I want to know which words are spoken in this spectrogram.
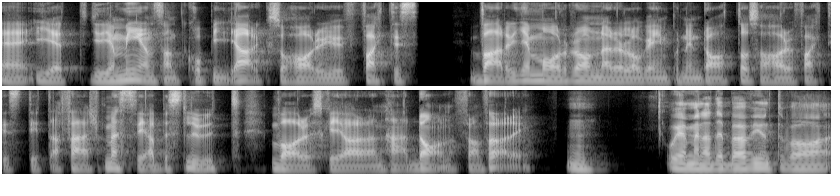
Eh, i ett gemensamt KPI-ark så har du ju faktiskt varje morgon när du loggar in på din dator så har du faktiskt ditt affärsmässiga beslut vad du ska göra den här dagen framför dig. Mm. Och jag menar, det behöver ju inte vara...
